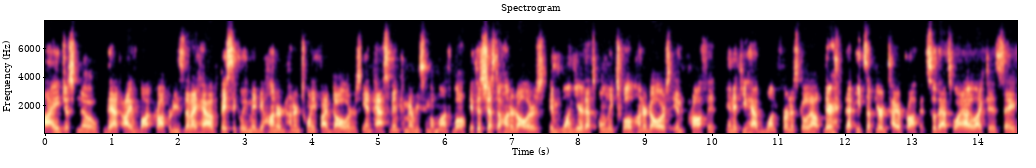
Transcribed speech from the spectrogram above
I just know that I've bought properties that I have basically maybe 100, $125 in passive income every single month. Well, well, if it's just $100 in one year, that's only $1,200 in profit. And if you have one furnace go out there, that eats up your entire profit. So that's why I like to say,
